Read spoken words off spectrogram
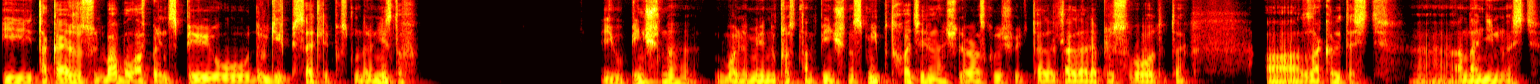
И такая же судьба была, в принципе, и у других писателей-постмодернистов и у Пинчина более-менее, ну, просто там Пинчина СМИ подхватили, начали раскручивать и так далее, и так далее. Плюс его вот эта а, закрытость, а, анонимность,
